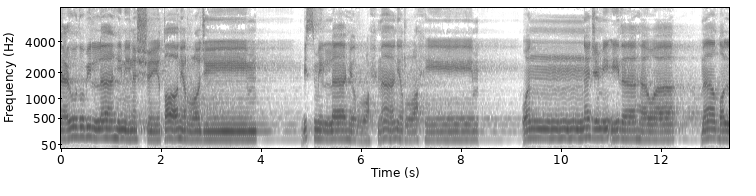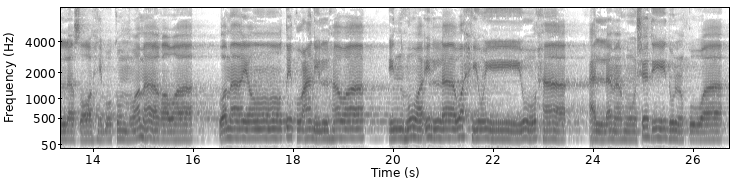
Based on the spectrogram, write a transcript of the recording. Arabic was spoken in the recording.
أعوذ بالله من الشيطان الرجيم. بسم الله الرحمن الرحيم. والنجم إذا هوى ما ضل صاحبكم وما غوى وما ينطق عن الهوى إن هو إلا وحي يوحى علمه شديد القوى.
